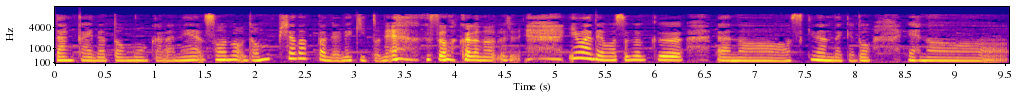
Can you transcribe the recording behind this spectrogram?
段階だと思うからね、その、ドンピシャだったんだよね、きっとね。その頃の私ね。今でもすごく、あのー、好きなんだけど、あの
